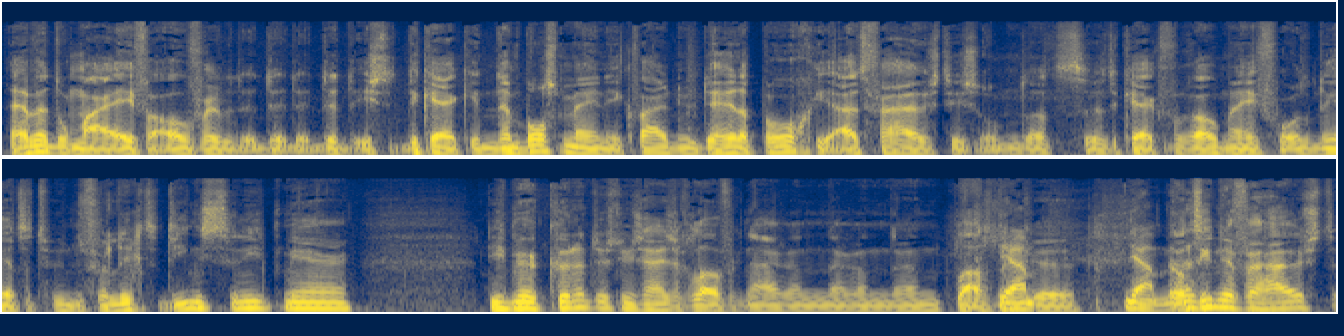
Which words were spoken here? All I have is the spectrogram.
hebben we het nog maar even over. De, de, de, de kerk in Den Bosch, meen ik, waar nu de hele parochie uit verhuisd is... omdat de kerk van Rome heeft verordeneerd dat hun verlichte diensten niet meer... Niet meer kunnen, dus nu zijn ze geloof ik naar een, naar een, naar een plaatselijke Ja, ja, maar dat is- kantine verhuisd.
